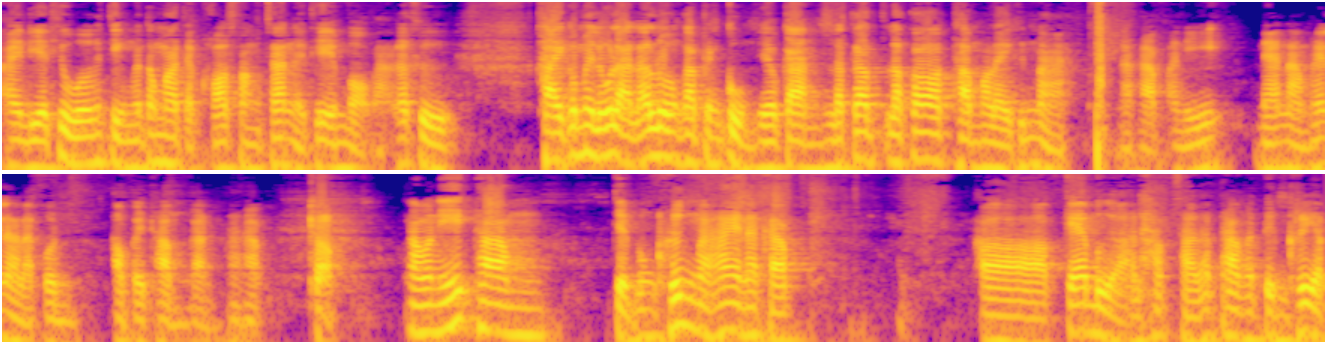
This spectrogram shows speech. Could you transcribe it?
ไอเดียที่ work จริงมันต้องมาจาก cross function อย่างที่เอ็มบอกอะก็คือ ใครก็ไม่รู้แหละแล้วรวมกันเป็นกลุ่มเดียวกัน แล้วก็แล้วก็ทำอะไรขึ้นมานะครับ อันนี้แนะนำให้หลายๆคนเอาไปทำกันนะครับ ครับเอาวันนี้ทำเจ็ดโมงครึ่งมาให้นะครับแก้เบื่อครับสงครามมันตึงเครียด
